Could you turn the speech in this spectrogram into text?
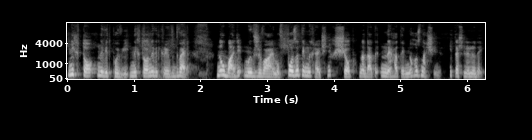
Ніхто не відповів, ніхто не відкрив двері. Nobody ми вживаємо в позитивних реченнях, щоб надати негативного значення. І теж для людей.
